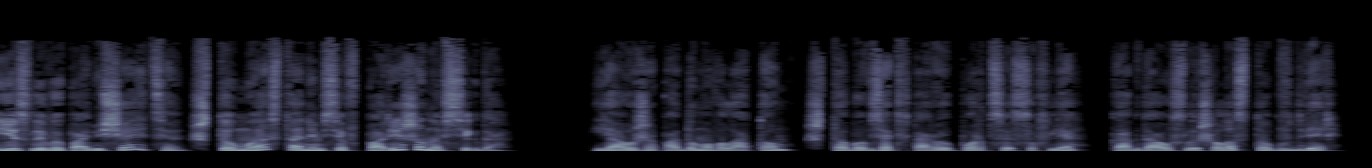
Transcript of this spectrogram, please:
если вы пообещаете, что мы останемся в Париже навсегда». Я уже подумывала о том, чтобы взять вторую порцию суфле, когда услышала стук в дверь.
